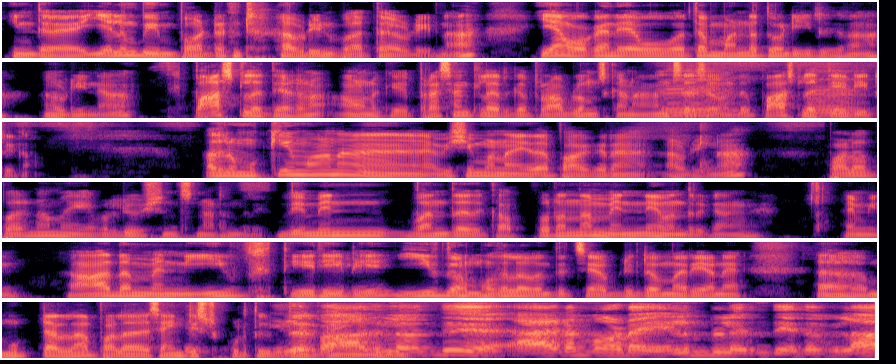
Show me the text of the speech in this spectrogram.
இந்த எலும்பு இம்பார்ட்டண்ட் அப்படின்னு பார்த்தேன் அப்படின்னா ஏன் உட்காந்து ஒவ்வொருத்தன் மண்ணை தோண்டிக்கிட்டு இருக்கிறான் அப்படின்னா பாஸ்ட்டில் தேடுறான் அவனுக்கு ப்ரெசென்ட்டில் இருக்க ப்ராப்ளம்ஸ்க்கான ஆன்சர்ஸை. வந்து பாஸ்ட்டில். தேடிட்டு இருக்கான் அதில் முக்கியமான விஷயமா நான் எதை பார்க்குறேன் அப்படின்னா பல பரிணாம எவல்யூஷன்ஸ் நடந்திருக்கு விமென் வந்ததுக்கு அப்புறம் தான் மென்னே வந்திருக்காங்க I mean Adam and Eve தியரியிலேயே ஈவ் தான் முதல்ல வந்துச்சு அப்படின்ற மாதிரியான முட்டெல்லாம் பல சயின்டிஸ்ட் கொடுத்துக்கிட்டு இல்லப்பா அதுல இருக்காங்க வந்து ஆடமோட எலும்புல இருந்து ஏதோ விழா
